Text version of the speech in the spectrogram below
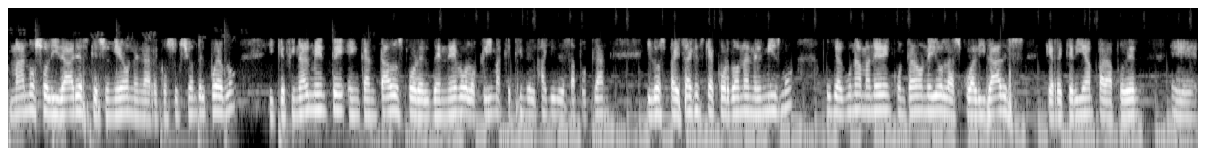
manos solidarias que se unieron en la reconstrucción del pueblo y que finalmente, encantados por el benévolo clima que tiene el Valle de Zapotlán y los paisajes que acordonan el mismo, pues de alguna manera encontraron ellos las cualidades que requerían para poder eh,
